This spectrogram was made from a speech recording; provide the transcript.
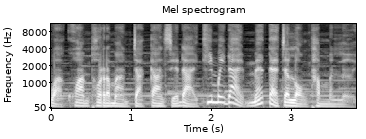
กว่าความทรมานจากการเสียดายที่ไม่ได้แม้แต่จะลองทำมันเลย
